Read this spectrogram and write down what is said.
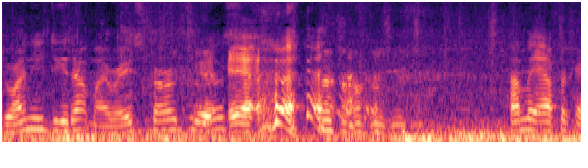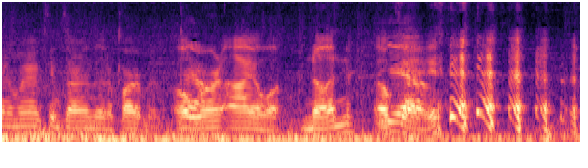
Do I need to get out my race card for this? Yeah. How many African Americans are in the department? Oh, Yeah. we're in Iowa. None. Okay.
